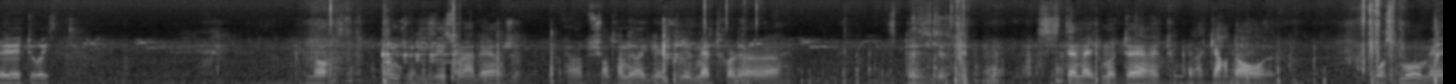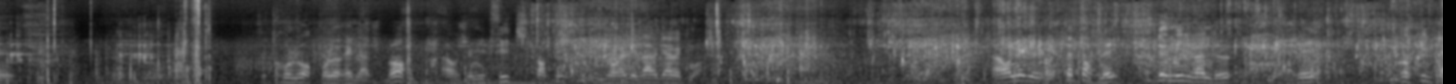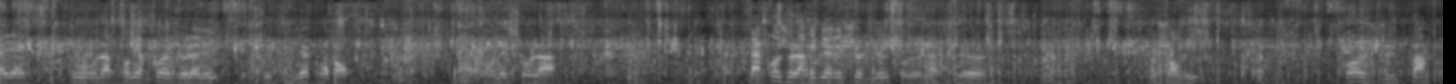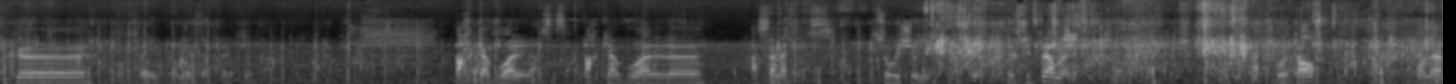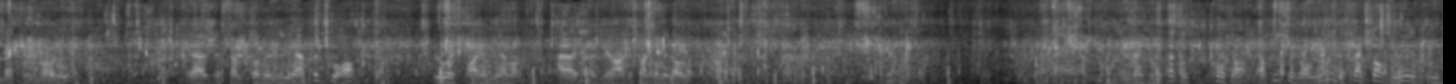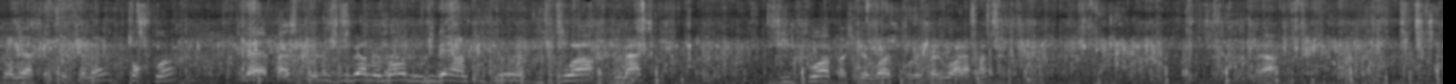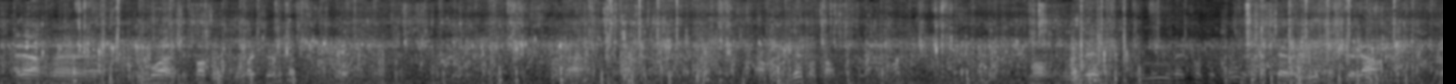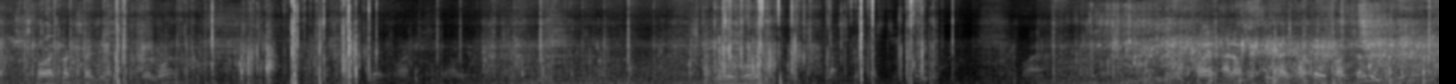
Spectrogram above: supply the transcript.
C'est les touristes. Bon, comme je vous disais sur la berge, hop, je suis en train de régler, je voulais mettre le espèce de système avec moteur et tout, à cardan euh, Osmo, mais c'est trop lourd pour le réglage. Bon, alors j'ai mis le fixe, tant pis, j'aurai les vagues avec moi. Alors on est le 14 mai 2022, j'ai repris le kayak pour la première fois de l'année, je suis bien content. On est sur la proche de la rivière Richelieu, sur le lac euh, de Chambly, proche du parc. euh, comment il s'appelle parc? À voile, c'est ça, parc à voile euh, à Saint-Mathias, sur Richelieu. C'est super magnifique. Temps, on a un bateau devant nous. Là, je vais faire le tour de l'île, il y a un peu de courant. L'eau est froide évidemment, alors il s'agira de ne pas tomber dans l'eau. Vous n'imaginez pas comme je suis content. Et en plus aujourd'hui, le 14 mai est une journée assez exceptionnelle. Pourquoi Mais parce que le gouvernement nous libère un petit peu du poids du masque. Je dis le poids parce que moi je trouvais ça lourd à la fin. Voilà. Alors, euh, moi je pense que je suis pas le seul. Voilà. Alors je suis bien content. Bon, une nouvelle, j'ai mis une nouvelle protection, j'espère qu'elle va vite, parce que là, je ne faudrait pas que ça glisse. Bien. C'est tout nouveau. Ouais, alors je filme avec mon téléphone, comme d'habitude.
